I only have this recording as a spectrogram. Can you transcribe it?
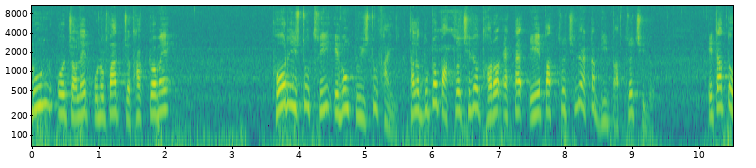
নুন ও জলের অনুপাত যথাক্রমে ফোর ইস টু থ্রি এবং টু ইস টু ফাইভ। তাহলে দুটো পাত্র ছিল, ধরো একটা এ পাত্র ছিল, একটা বি পাত্র ছিল। এটা তো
